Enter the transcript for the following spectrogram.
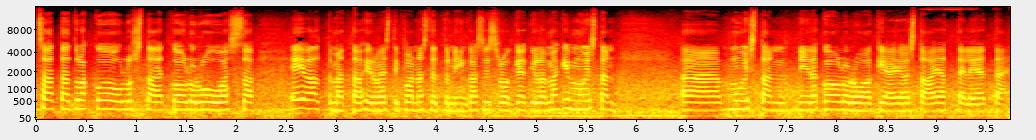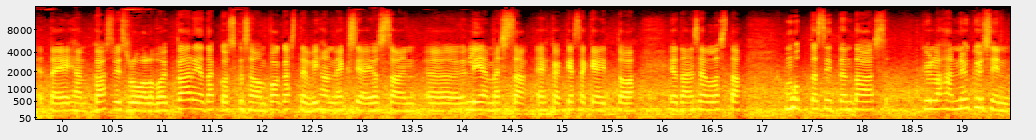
saattaa tulla koulusta, että kouluruuassa ei välttämättä ole hirveästi panostettu niihin kasvisruokia. Kyllä mäkin muistan ää, muistan niitä kouluruokia, joista ajattelin, että, että eihän kasvisruoalla voi pärjätä, koska se on pakastevihanneksia jossain ää, liemessä, ehkä kesäkeittoa, jotain sellaista. Mutta sitten taas kyllähän nykyisin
